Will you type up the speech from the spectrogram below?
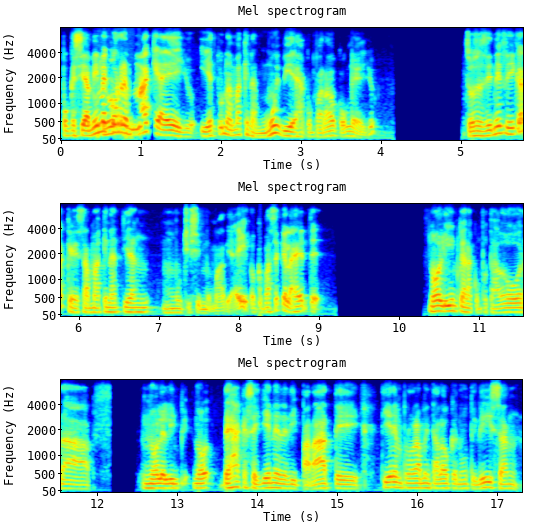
Porque si a mí me corre más que a ellos, y esto es una máquina muy vieja comparado con ellos, entonces significa que esas máquinas tiran muchísimo más de ahí. Lo que pasa es que la gente no limpia la computadora, no le limpia, no deja que se llene de disparate, tienen programas instalados que no utilizan.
